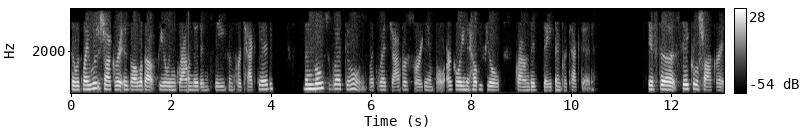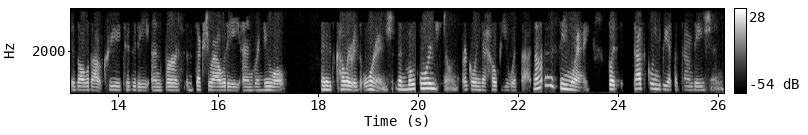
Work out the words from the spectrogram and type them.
So if my root chakra is all about feeling grounded and safe and protected, then most red stones, like red jasper, for example, are going to help you feel grounded, safe, and protected if the sacral chakra is all about creativity and birth and sexuality and renewal, and its color is orange, then most orange stones are going to help you with that. Not in the same way, but that's going to be at the foundation.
